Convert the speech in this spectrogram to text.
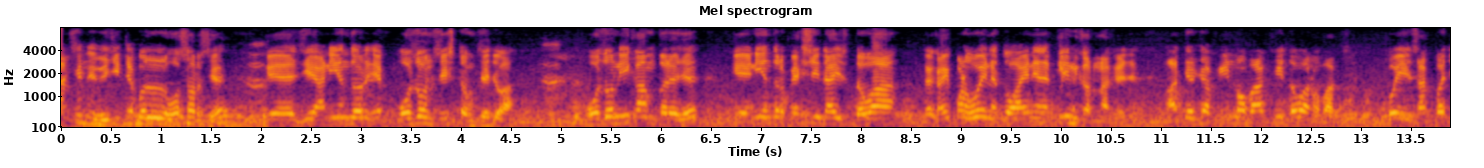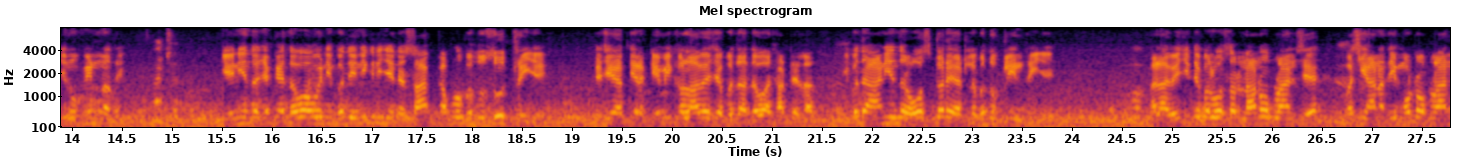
આ છે ને વેજીટેબલ વોશર છે કે જે આની અંદર એક ઓઝોન સિસ્ટમ છે જો આ. ઓઝોન એ કામ કરે છે કે એની અંદર પેક્સિડાઇઝ દવા કે કંઈ પણ હોય ને તો આ એને ક્લીન કરી નાખે છે. અત્યારે જે ફીણનો ભાગ છે એ દવાનો ભાગ છે. કોઈ શાકભાજીનું ફીણ નથી. કે એની અંદર જે કાંઈ દવા હોય ને બધી નીકળી જાય ને શાક આપણું બધું શુદ્ધ થઈ જાય. કે જે અત્યારે કેમિકલ આવે છે બધા દવા છાંટેલા એ બધા આની અંદર વોશ કરે એટલે બધું ક્લીન થઈ જાય. એટલે વેજીટેબલ વોશર નાનો પ્લાન છે પછી આનાથી મોટો પ્લાન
